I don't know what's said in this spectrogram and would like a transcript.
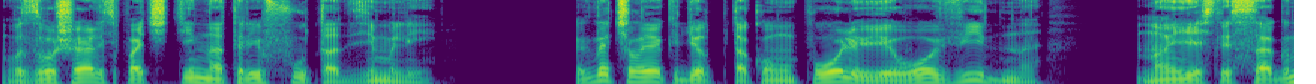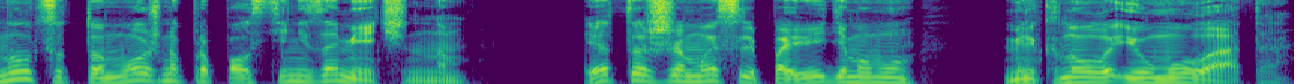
возвышались почти на три фута от земли. Когда человек идет по такому полю, его видно, но если согнуться, то можно проползти незамеченным. Эта же мысль, по-видимому, мелькнула и у Мулата.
